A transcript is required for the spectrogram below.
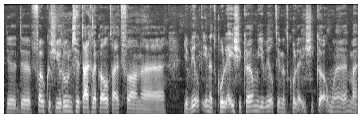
Je, de focus, Jeroen, zit eigenlijk altijd van. je wilt in het college komen, je wilt in het college komen. Hè, maar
